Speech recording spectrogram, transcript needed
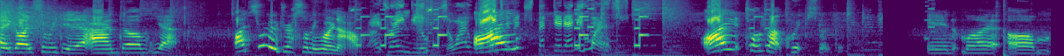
Okay, guys, so we did it, and um, yeah. I just want to address something right now. I trained you, so I wouldn't I- have expected any less. I talked about quick scoping in my um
